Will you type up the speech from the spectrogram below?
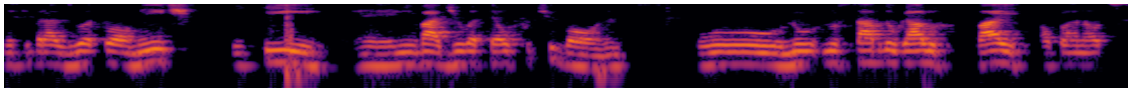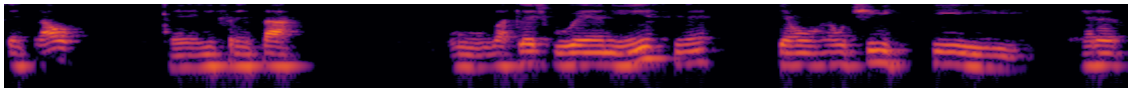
nesse Brasil atualmente e que é, invadiu até o futebol, né? O, no, no sábado, o Galo vai ao Planalto Central é, enfrentar o Atlético Goianiense, né? Que é um, é um time que era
